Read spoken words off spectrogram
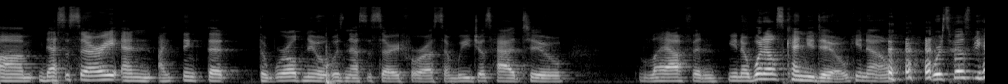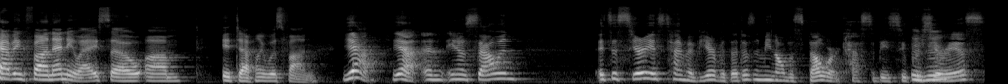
um, necessary, and I think that the world knew it was necessary for us, and we just had to laugh. And you know, what else can you do? You know, we're supposed to be having fun anyway, so um, it definitely was fun. Yeah, yeah, and you know, Samhain, it's a serious time of year, but that doesn't mean all the spell work has to be super serious.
